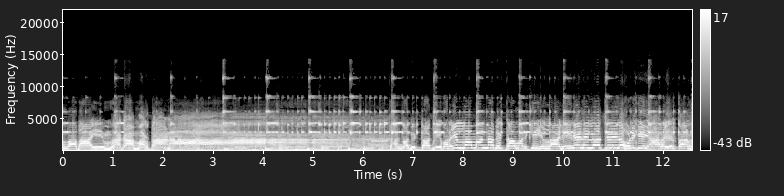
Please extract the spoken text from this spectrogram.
ಬಾಯಿ ಮಗ ಮರ್ದಾಣ. ತನ್ನ ಬಿಟ್ಟ ದೇವರ ಇಲ್ಲ ಮಣ್ಣ ಬಿಟ್ಟ ಮಡಕಿ ಇಲ್ಲ. ನೀನೇನಿಲ್ಲ ಚೀಲ ಹುಡುಗಿ, ಯಾರ ಇರ್ತಾನ?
